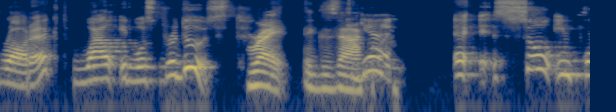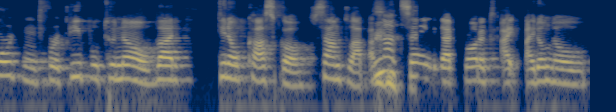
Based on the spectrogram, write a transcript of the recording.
product while it was produced. Right, exactly. Again, it's so important for people to know, but you know, Costco, Sun Club, I'm not saying that products, I, I don't know,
